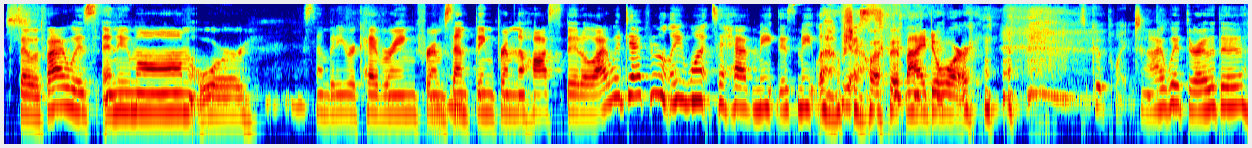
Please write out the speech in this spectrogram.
So if I was a new mom or somebody recovering from Mm-hmm. something from the hospital, I would definitely want to have meat this meatloaf Yes. show up at my door. It's a good point. I would throw the,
